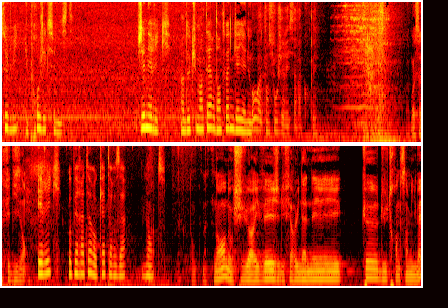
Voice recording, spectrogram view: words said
celui du projectionniste. Générique, un documentaire d'Antoine Gaillanou. Oh, attention, chérie, ça va couper. Moi, ça fait 10 ans. Eric, opérateur au 14A, Nantes. Donc maintenant, donc je suis arrivé, j'ai dû faire une année que du 35 mm.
